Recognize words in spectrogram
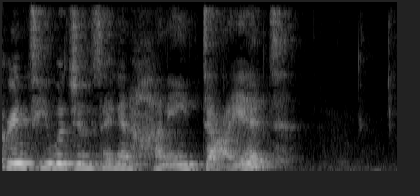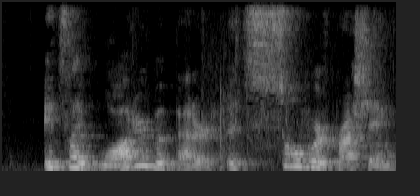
green tea with ginseng and honey diet. It's like water, but better. It's so refreshing.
